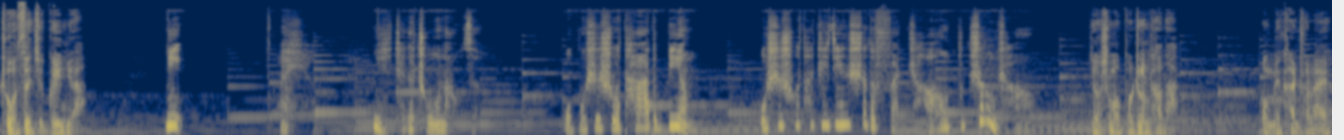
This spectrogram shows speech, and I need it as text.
咒自己闺女啊！你，哎呀！你这个猪脑子！我不是说他的病，我是说他这件事的反常不正常。有什么不正常的？我没看出来呀。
